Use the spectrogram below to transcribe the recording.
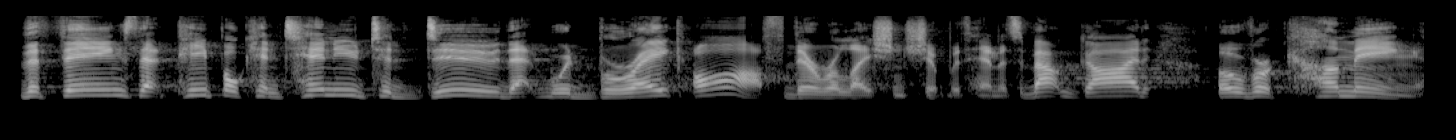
the things that people continue to do that would break off their relationship with Him. It's about God overcoming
